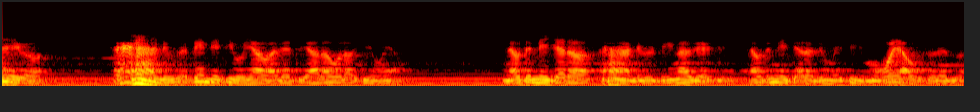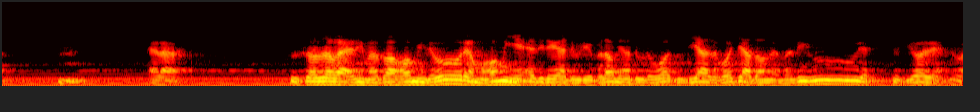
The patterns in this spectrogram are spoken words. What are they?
နေ့ကလူအသိတည်းရှိဖို့ရပါတယ်တရားတော်ဘလို့ရှိဝင်ရနောက်တနေ့ကျတော့လူ50ရှိနောက်တနေ့ကျတော့လူမရှိမဟောရဘူးဆိုတဲ့သူကอืมအဲ့ဒါ သူစောစောကအဲ့ဒီမှာသွားဟောမိလို့တဲ့မဟောမိရင်အဲ့ဒီတွေကလူတွေဘယ်တော့မှသူတော်သူတရားသဘောကျသွားမယ်မသိဘူးတဲ့သူပြောတယ်သူက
